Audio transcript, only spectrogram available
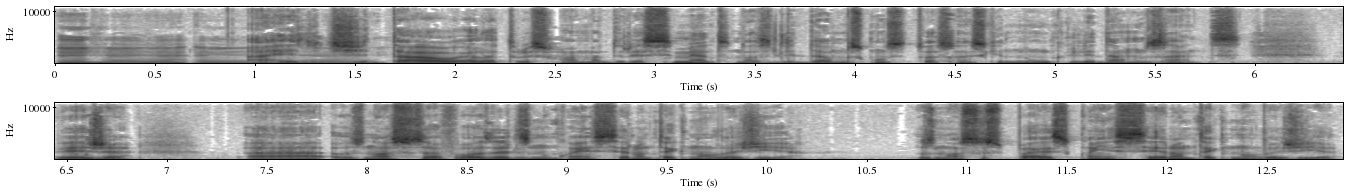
Uhum, uhum. A rede digital, ela trouxe um amadurecimento. Nós lidamos com situações que nunca lidamos antes. Veja, uh, os nossos avós, eles não conheceram tecnologia. Os nossos pais conheceram tecnologia.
